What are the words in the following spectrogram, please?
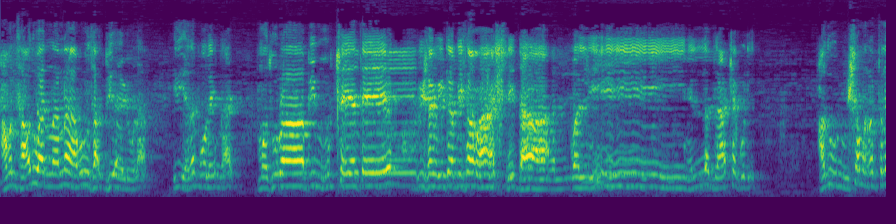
அவன் சாதுவா இருந்தான்னா அவனும் சாத்வியா ஆயிடுவலா இது எதை போல நாள் மதுராபி மூர்ச்சயத்தே விஷவிடபி சமாஸ்ரிதா வல்லி. திராட்சை கொடி அது ஒரு விஷ மரத்துல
